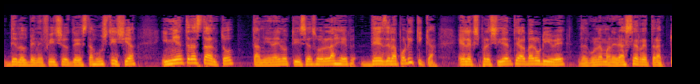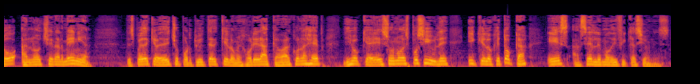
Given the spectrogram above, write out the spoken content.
de los beneficios de esta justicia. Y mientras tanto, también hay noticias sobre la JEP desde la política. El expresidente Álvaro Uribe, de alguna manera, se retractó anoche en Armenia. Después de que había dicho por Twitter que lo mejor era acabar con la JEP, dijo que eso no es posible y que lo que toca es hacerle modificaciones.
